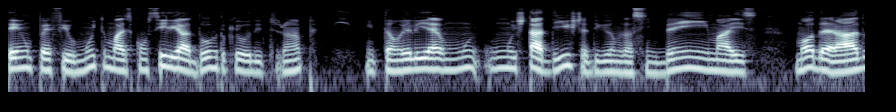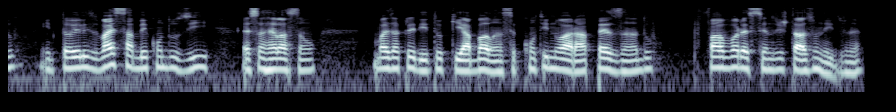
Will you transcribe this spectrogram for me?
tem um perfil muito mais conciliador do que o de Trump. Então ele é um, um estadista, digamos assim, bem mais moderado. Então ele vai saber conduzir essa relação, mas acredito que a balança continuará pesando, favorecendo os Estados Unidos, né?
